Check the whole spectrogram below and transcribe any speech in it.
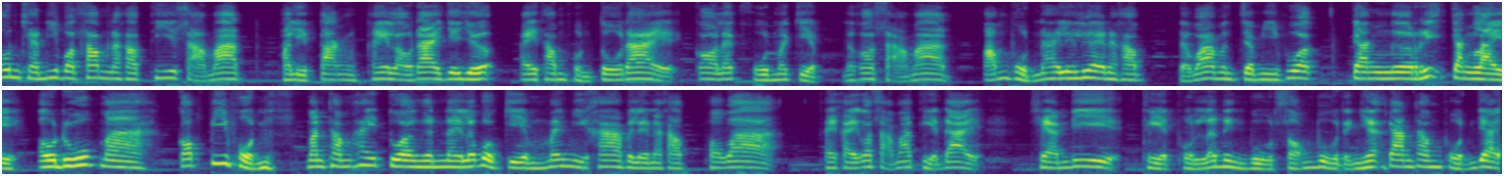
ต้นแคนดี้บอสซัมนะครับ ที่สามารถผลิตตังค์ให้เราได้เยอะๆไปทำผลโตได้ก็แลกคูณมาเก็บ แล้วก็สามารถปั๊มผลได้เรื่อยๆนะครับ แต่ว่ามันจะมีพวกจังเงริจังไร เอารูปมาก๊อปปี้ผล มันทำให้ตัวเงินในระบบเกมไม่มีค่าไปเลยนะครับ เพราะว่าใครๆก็สามารถเทรดได้แคนดี้เทรดผลละ 1 บูท2บูทอย่างเงี้ยการทำผลใหญ่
